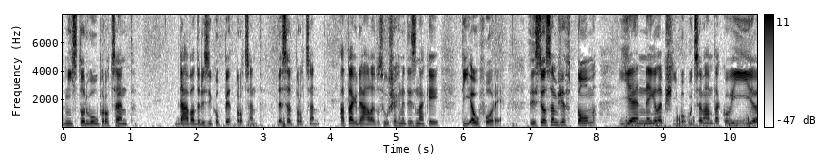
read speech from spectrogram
místo 2% dávat riziko 5%, 10% a tak dále. To jsou všechny ty znaky té euforie. Zjistil jsem, že v tom je nejlepší, pokud se vám takový uh,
